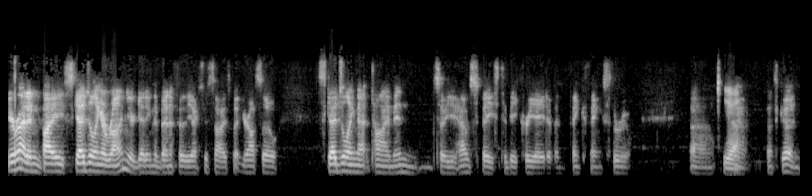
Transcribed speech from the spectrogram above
you're right. And by scheduling a run, you're getting the benefit of the exercise, but you're also scheduling that time in so you have space to be creative and think things through. Uh, yeah. yeah. that's good.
